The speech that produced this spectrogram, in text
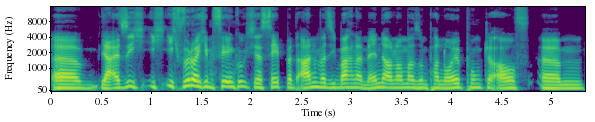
Ähm, ja, also ich, ich, ich würde euch empfehlen, guckt euch das Statement an, weil sie machen am Ende auch nochmal so ein paar neue Punkte auf, ähm,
